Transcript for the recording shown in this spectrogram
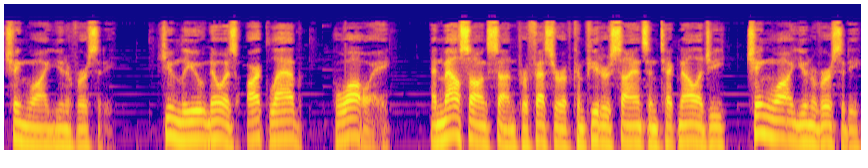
Tsinghua University. Qun Liu, Noah's Ark Lab, Huawei, and Mao Song Sun, Professor of Computer Science and Technology, Tsinghua University.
